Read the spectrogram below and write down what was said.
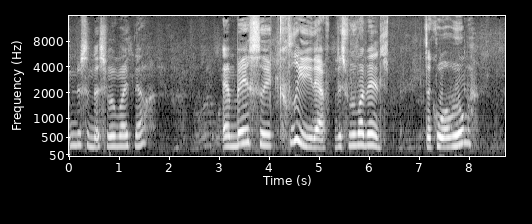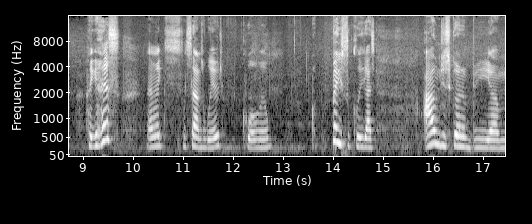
I'm just in this room right now. And basically, that this room I'm in, it's, a cool room. I guess. That makes sounds weird. Cool room. Basically, guys, I'm just gonna be um,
